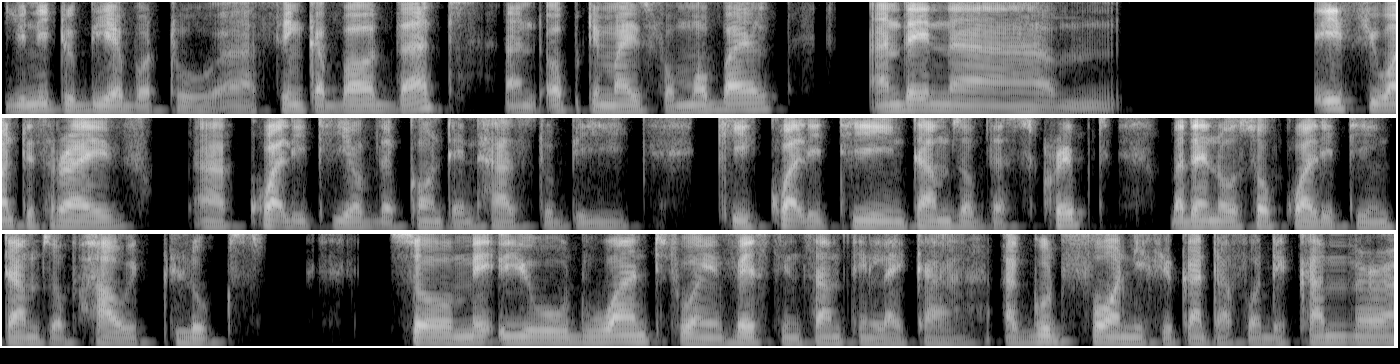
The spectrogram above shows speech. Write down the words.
you need to be able to uh, think about that and optimize for mobile and then um, if you want to thrive uh, quality of the content has to be key quality in terms of the script but then also quality in terms of how it looks so may, you would want to invest in something like a, a good phone if you can't afford the camera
